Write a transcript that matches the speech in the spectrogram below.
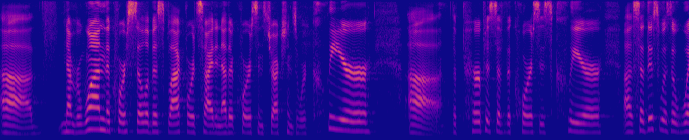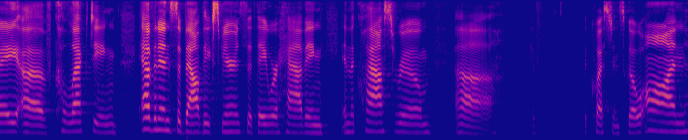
uh, number one, the course syllabus, Blackboard site and other course instructions were clear. Uh, the purpose of the course is clear. Uh, so this was a way of collecting evidence about the experience that they were having in the classroom. Uh, if the questions go on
